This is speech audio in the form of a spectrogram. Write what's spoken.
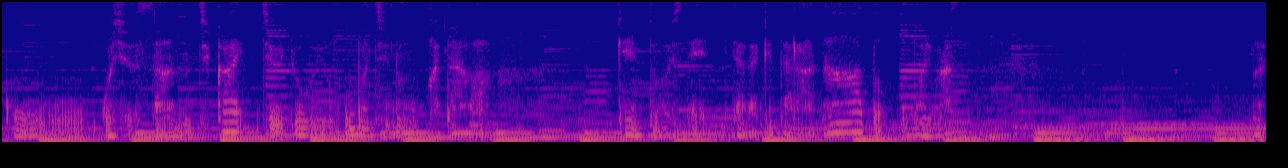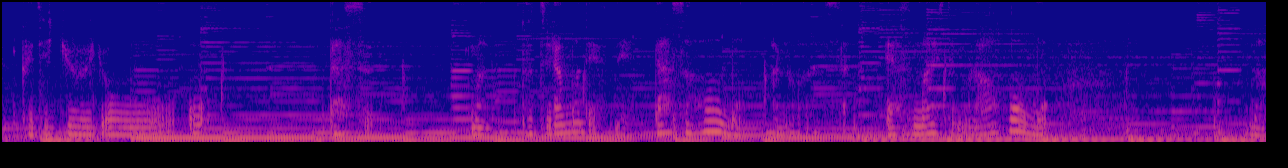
こうご出産の近い従業員をお持ちの方は検討していただけたらなと思います。まあ、育児休業を出す、まあ、どちらもですね出す方もあの休ませてもらう方もまあ、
